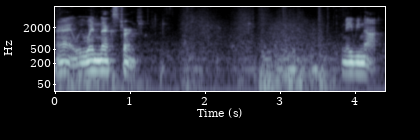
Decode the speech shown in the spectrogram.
Alright, we win next turn. Maybe not.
